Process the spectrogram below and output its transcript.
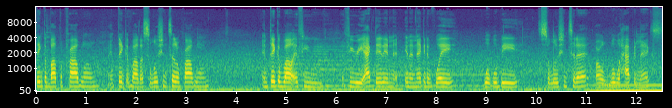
think about the problem and think about a solution to the problem and think about if you if you reacted in in a negative way what will be the solution to that or what will happen next.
